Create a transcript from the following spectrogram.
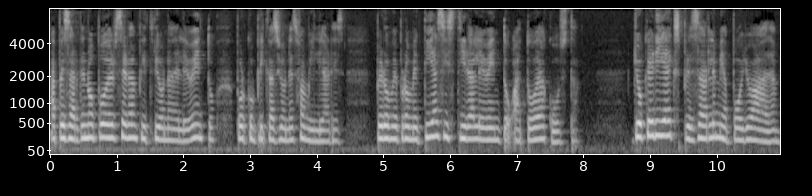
a pesar de no poder ser anfitriona del evento por complicaciones familiares, pero me prometí asistir al evento a toda costa. Yo quería expresarle mi apoyo a Adam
